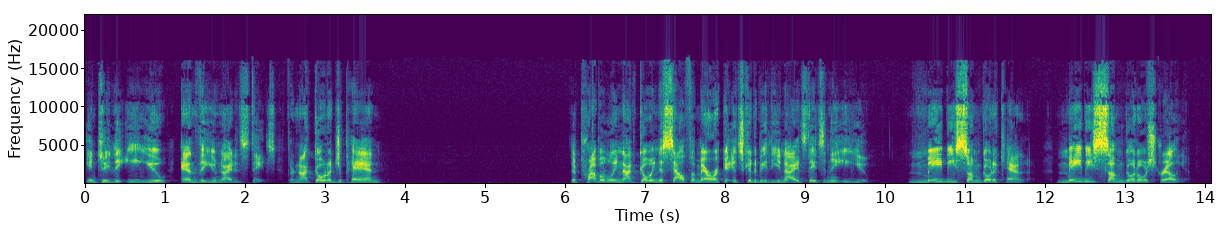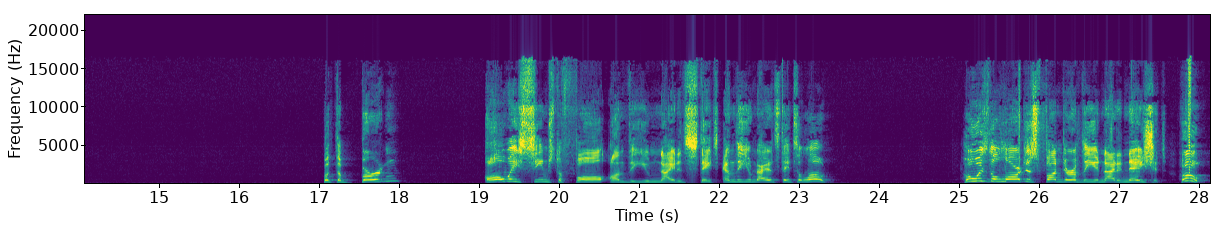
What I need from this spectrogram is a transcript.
into the EU and the United States. They're not going to Japan. They're probably not going to South America. It's going to be the United States and the EU. Maybe some go to Canada. Maybe some go to Australia. But the burden always seems to fall on the United States and the United States alone. Who is the largest funder of the United Nations? Who?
